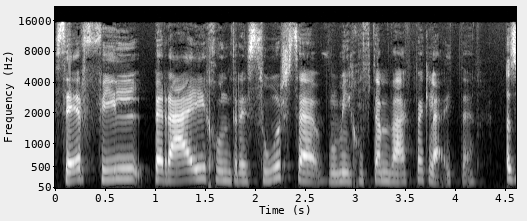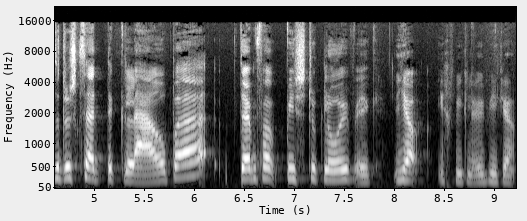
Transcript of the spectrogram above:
sehr viele Bereiche und Ressourcen, die mich auf diesem Weg begleiten. Also du hast gesagt, der Glaube, in dem bist du gläubig? Ja, ich bin gläubig, ja.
